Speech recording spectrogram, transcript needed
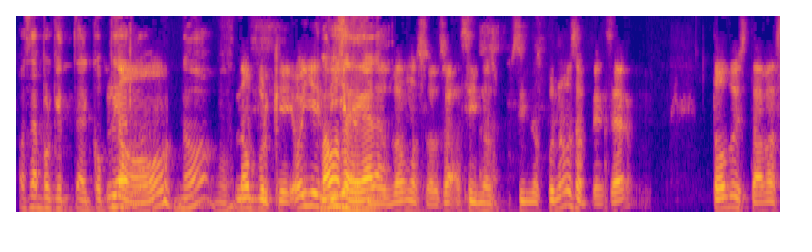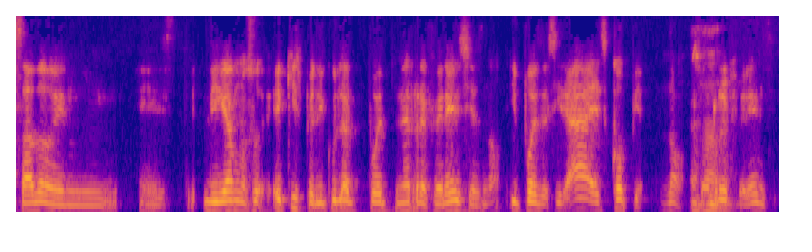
O sea, porque al copiar. No, no, no, porque hoy en Vamos a día llegar si a- nos vamos, o sea, si nos, si nos ponemos a pensar, todo está basado en, este, digamos, X película puede tener referencias, ¿no? Y puedes decir, ah, es copia. No, son Ajá. referencias.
